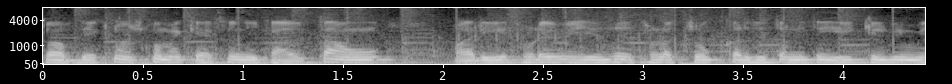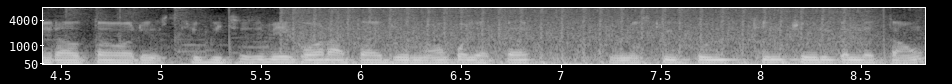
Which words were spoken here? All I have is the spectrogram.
तो आप देखना उसको मैं कैसे निकालता हूँ और ये थोड़े मैं इधर थोड़ा चौक कर देता हूँ तो ये किल भी मेरा होता है और इसके पीछे से भी एक और आता है जो नॉक हो जाता है तो मैं इसकी फुल किल चोरी कर लेता हूँ।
